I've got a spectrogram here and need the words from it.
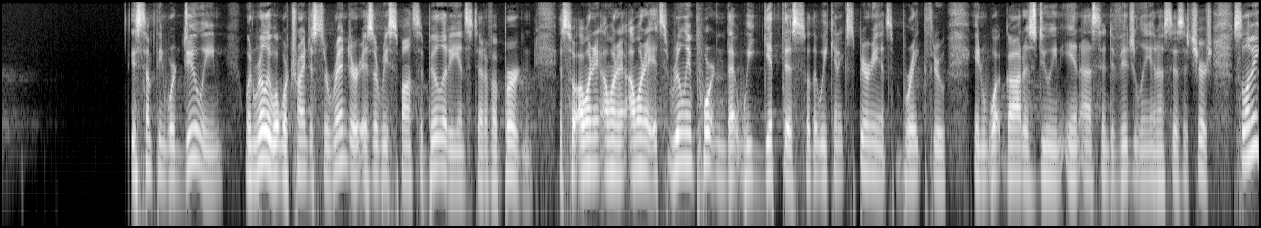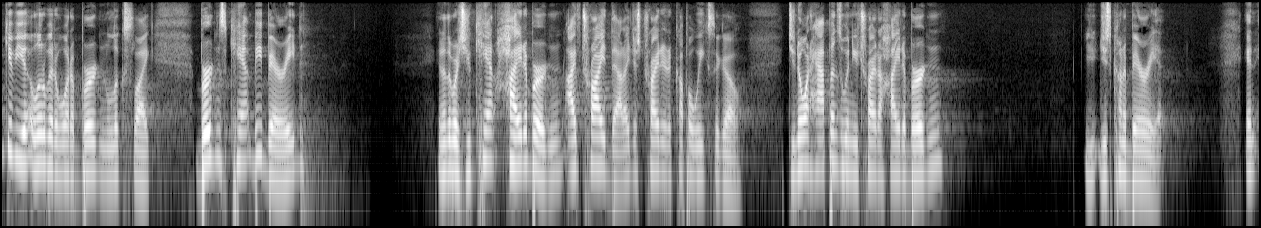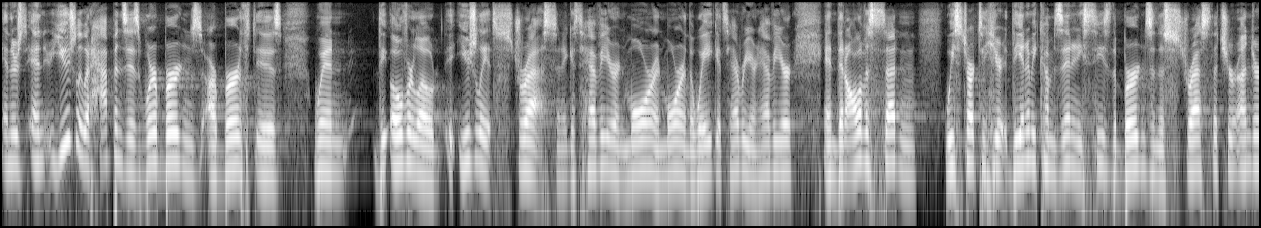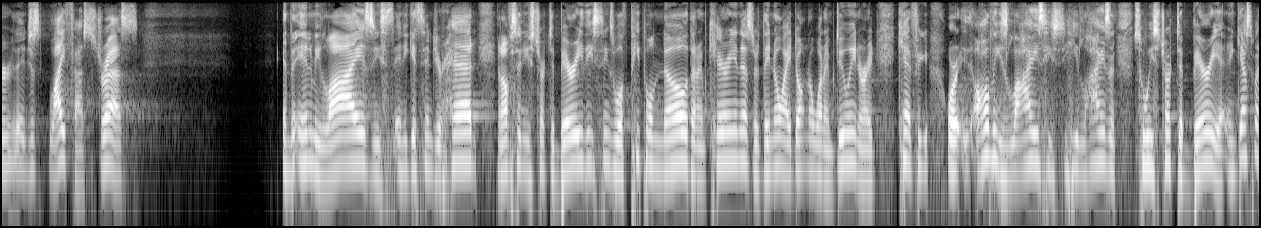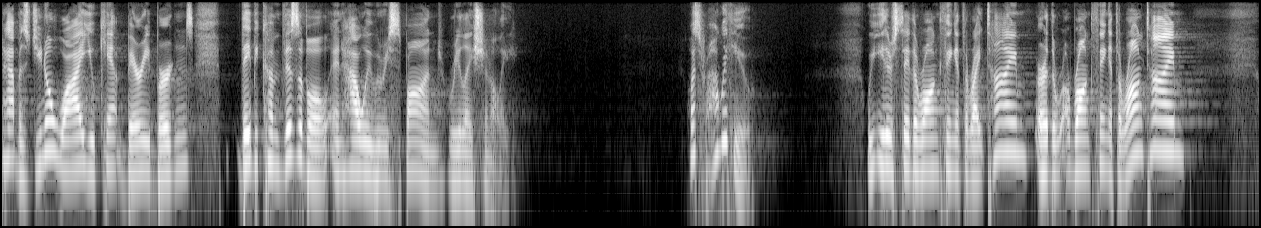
is something we're doing when really what we're trying to surrender is a responsibility instead of a burden. And so I want to, I want to, I want to, it's really important that we get this so that we can experience breakthrough in what God is doing in us individually and us as a church. So let me give you a little bit of what a burden looks like. Burdens can't be buried. In other words, you can't hide a burden. I've tried that. I just tried it a couple weeks ago. Do you know what happens when you try to hide a burden? You just kind of bury it. And, and, there's, and usually what happens is where burdens are birthed is when the overload, it, usually it's stress and it gets heavier and more and more, and the weight gets heavier and heavier. And then all of a sudden, we start to hear the enemy comes in and he sees the burdens and the stress that you're under. It just life has stress and the enemy lies and he, and he gets into your head and all of a sudden you start to bury these things. Well if people know that i'm carrying this or they know i don't know what i'm doing or i can't figure or all these lies he, he lies and so we start to bury it. And guess what happens? Do you know why you can't bury burdens? They become visible in how we respond relationally. What's wrong with you? We either say the wrong thing at the right time or the wrong thing at the wrong time.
